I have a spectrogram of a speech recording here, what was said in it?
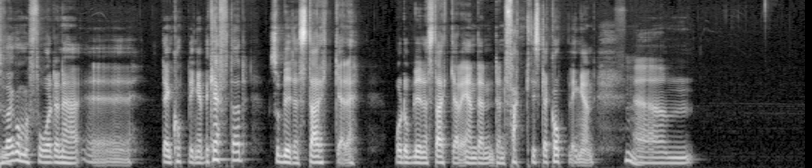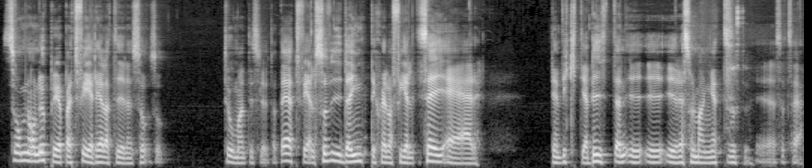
Så varje gång man får den här, eh, den kopplingen bekräftad så blir den starkare. Och då blir den starkare än den, den faktiska kopplingen. Ehm, så om någon upprepar ett fel hela tiden så, så tror man till slut att det är ett fel. Såvida inte själva felet i sig är den viktiga biten i, i, i resonemanget. Eh, Så att säga.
